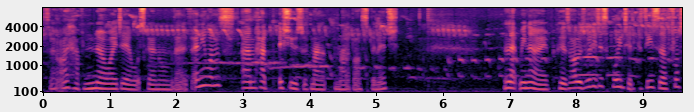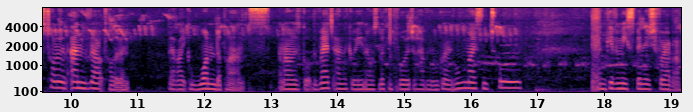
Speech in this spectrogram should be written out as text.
So I have no idea what's going on there. If anyone's um, had issues with Mal Malabar spinach, let me know because I was really disappointed because these are frost tolerant and drought tolerant. They're like wonder plants and I was got the red and the green. I was looking forward to having them growing all nice and tall and giving me spinach forever.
